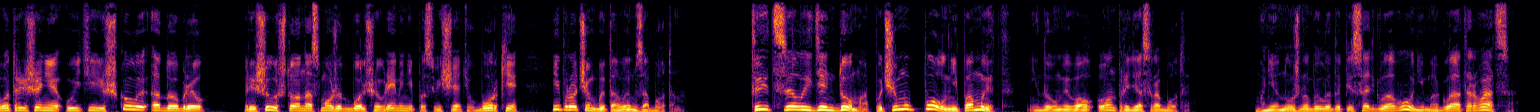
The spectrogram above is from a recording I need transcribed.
вот решение уйти из школы одобрил, решил, что она сможет больше времени посвящать уборке и прочим бытовым заботам. «Ты целый день дома, почему пол не помыт?» — недоумевал он, придя с работы. «Мне нужно было дописать главу, не могла оторваться».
